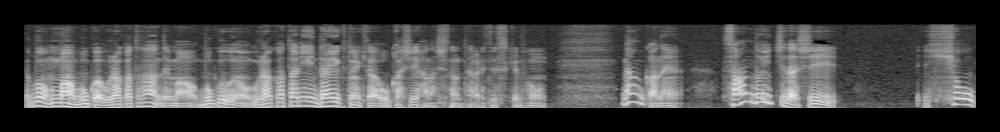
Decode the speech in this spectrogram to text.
でまあ僕は裏方なんで、まあ、僕の裏方にダイレクトに来たらおかしい話なんであれですけどなんかねサンドイッチだし評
